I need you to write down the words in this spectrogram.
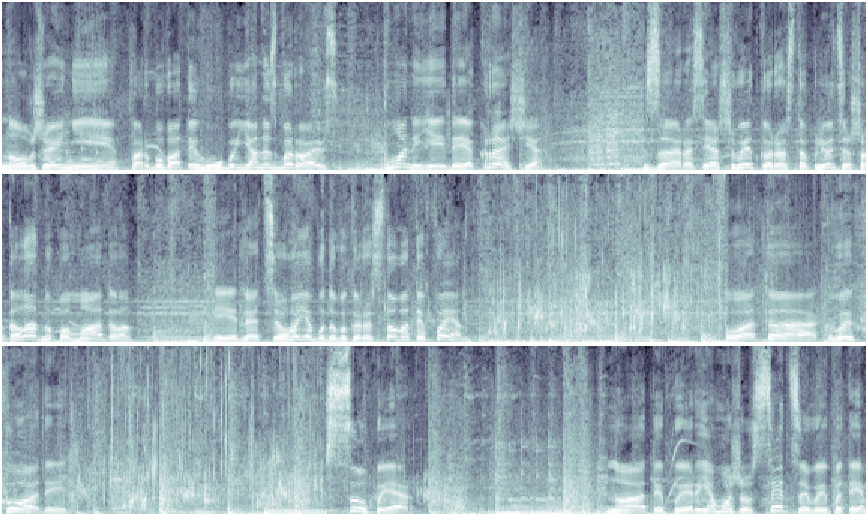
Ну вже ні. Фарбувати губи я не збираюсь. У мене є ідея краще. Зараз я швидко розтоплю цю шоколадну помаду. І для цього я буду використовувати фен. Отак, виходить. Супер. Ну а тепер я можу все це випити.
